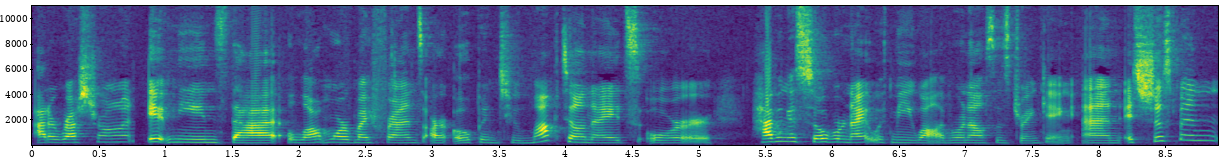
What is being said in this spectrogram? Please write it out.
at a restaurant. It means that a lot more of my friends are open to mocktail nights or having a sober night with me while everyone else is drinking. And it's just been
